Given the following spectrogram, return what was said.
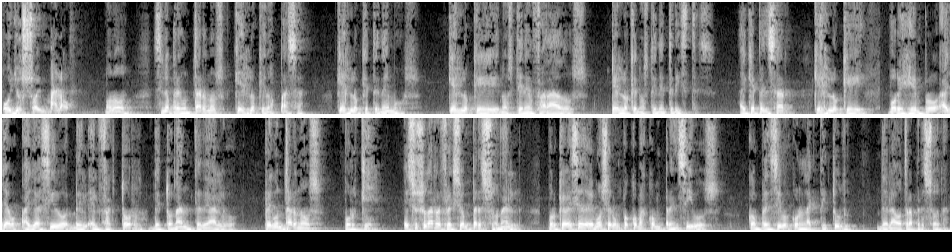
o yo soy malo. No, no, sino preguntarnos qué es lo que nos pasa, qué es lo que tenemos, qué es lo que nos tiene enfadados, qué es lo que nos tiene tristes. Hay que pensar qué es lo que, por ejemplo, haya, haya sido el, el factor detonante de algo. Preguntarnos por qué. Eso es una reflexión personal porque a veces debemos ser un poco más comprensivos, comprensivos con la actitud de la otra persona,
